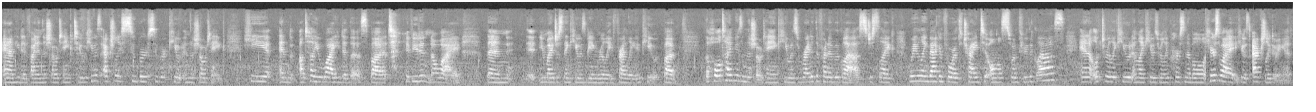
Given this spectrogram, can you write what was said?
and he did fine in the show tank too. He was actually super super cute in the show tank. He, and I'll tell you why he did this, but if you didn't know why then it, you might just think he was being really friendly and cute but the whole time he was in the show tank, he was right at the front of the glass, just like wiggling back and forth, trying to almost swim through the glass. And it looked really cute and like he was really personable. Here's why he was actually doing it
